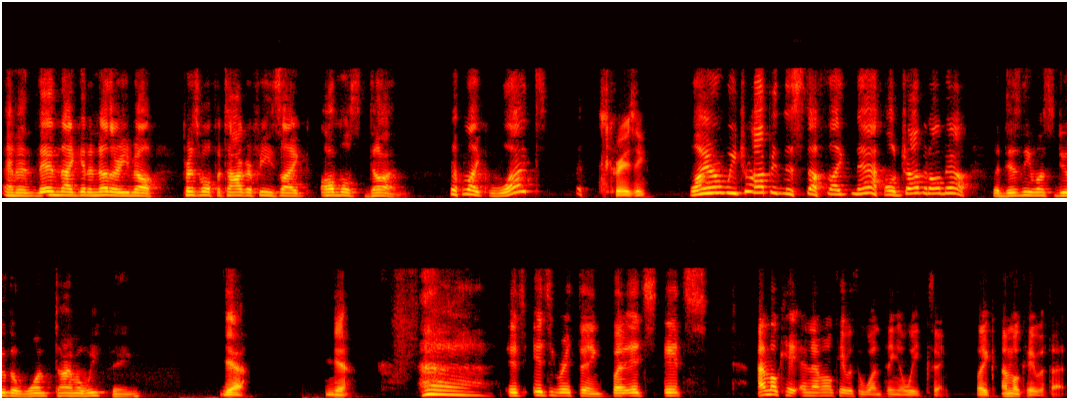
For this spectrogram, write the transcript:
and then then I get another email. Principal photography is like almost done. I'm like, what? It's crazy. Why aren't we dropping this stuff like now? Drop it all now. But Disney wants to do the one time a week thing. Yeah. Yeah. it's it's a great thing, but it's it's I'm okay and I'm okay with the one thing a week thing. Like I'm okay with that.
